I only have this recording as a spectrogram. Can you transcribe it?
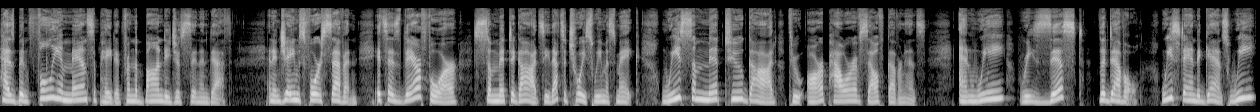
has been fully emancipated from the bondage of sin and death. And in James 4 7, it says, Therefore, submit to God. See, that's a choice we must make. We submit to God through our power of self governance, and we resist the devil. We stand against, we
